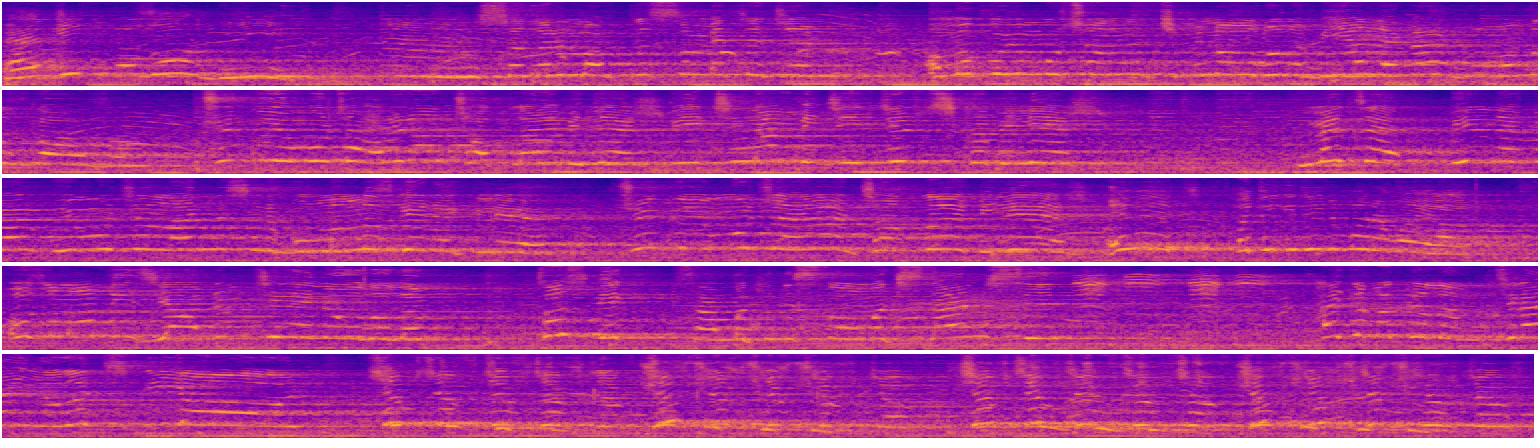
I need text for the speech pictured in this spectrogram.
Bence dinozor değil. Hmm, sanırım haklısın Meteciğim. Ama bu yumurtanın kimin olduğunu bir an evvel bulmamız lazım. Çünkü yumurta her an çatlayabilir ve içinden bir civciv çıkabilir. Mete, bir an evvel bu yumurtanın annesini bulmamız gerekli. Çünkü yumurta her an çatlayabilir. Evet, hadi gidelim aramaya. O zaman biz yardım treni olalım. Tospik, sen makinist olmak ister misin? Hadi bakalım, tren yola çıkıyor. Çıp çıp çıp çıp çıp çıp çıp çıp çıp çıp. Çıp çıp çıp çıp çıp çıp çıp çıp çıp çıp. Düt.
